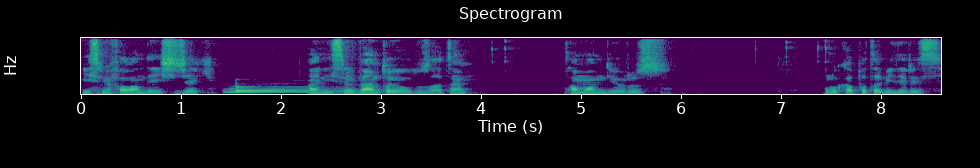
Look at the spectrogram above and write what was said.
İsmi falan değişecek. Aynı ismi Ventoy oldu zaten. Tamam diyoruz. Bunu kapatabiliriz.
